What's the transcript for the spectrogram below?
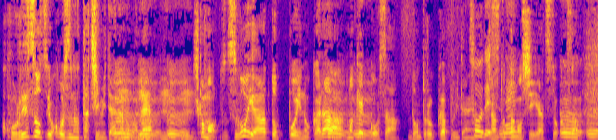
これぞ横綱たちみたいなのがね、うんうんうんしかもすごいアートっぽいのから、うんうんまあ、結構さ「ドントロックアップみたいな、ね。ちゃんと楽しいやつとかさ、うんう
